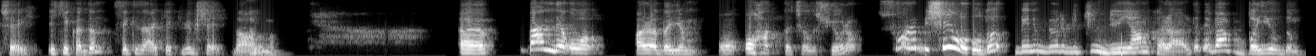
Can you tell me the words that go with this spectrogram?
şey iki kadın sekiz erkek gibi bir şey dağılımı. Ee, ben de o aradayım. O, o hatta çalışıyorum. Sonra bir şey oldu. Benim böyle bütün dünyam karardı ve ben bayıldım.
